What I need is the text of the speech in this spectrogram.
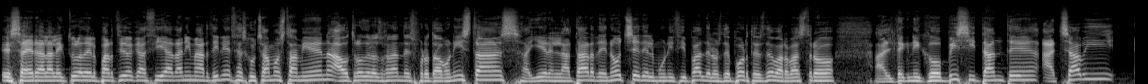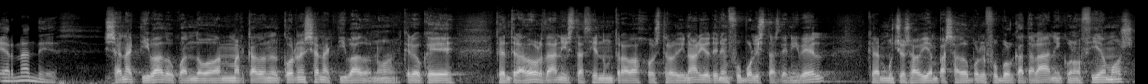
Esa era la lectura del partido que hacía Dani Martínez. Escuchamos también a otro de los grandes protagonistas, ayer en la tarde noche del Municipal de los Deportes de Barbastro, al técnico visitante, a Xavi Hernández. Se han activado, cuando han marcado en el córner se han activado, ¿no? Creo que, que el entrenador Dani está haciendo un trabajo extraordinario, tienen futbolistas de nivel, que muchos habían pasado por el fútbol catalán y conocíamos,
